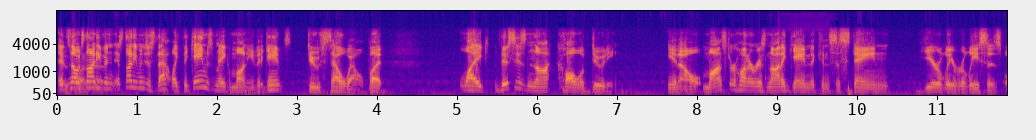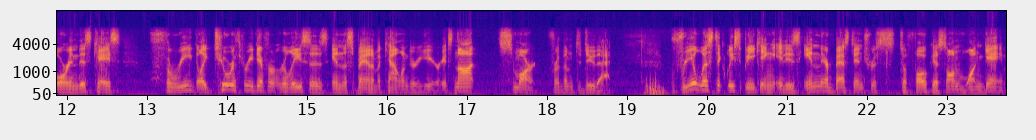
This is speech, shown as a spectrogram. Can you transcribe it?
It's no, it's not it even. It's not even just that. Like the games make money. The games do sell well, but like this is not Call of Duty. You know, Monster Hunter is not a game that can sustain yearly releases, or in this case, three like two or three different releases in the span of a calendar year. It's not smart for them to do that. Realistically speaking, it is in their best interests to focus on one game.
